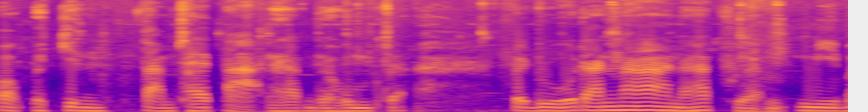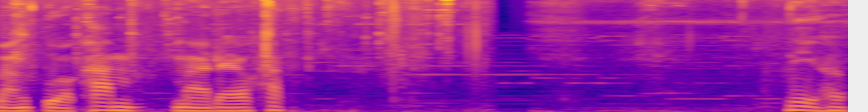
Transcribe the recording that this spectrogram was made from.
ออกไปกินตามชายป่านะครับ เดี๋ยวผมจะไปดูด้านหน้านะครับเผื่อมีบางตัวข้ามมาแล้วครับ นี่ครับ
